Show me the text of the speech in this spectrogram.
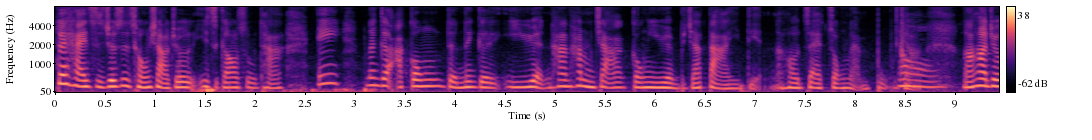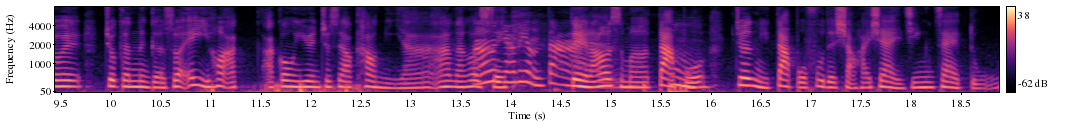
对孩子就是从小就一直告诉他，哎、欸，那个阿公的那个医院，他他们家公医院比较大一点，然后在中南部这样，哦、然后他就会就跟那个说，哎、欸，以后阿阿公医院就是要靠你呀，啊，然后谁压力很大，对，然后什么大伯。嗯就是你大伯父的小孩现在已经在读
